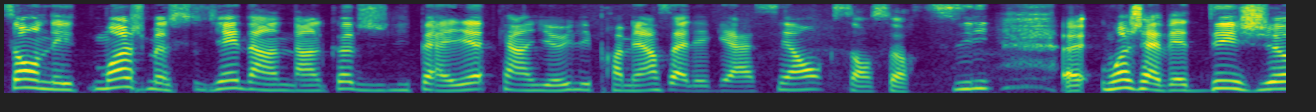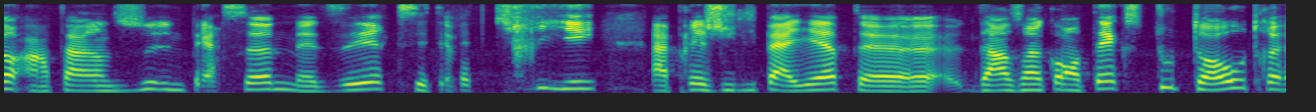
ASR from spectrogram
sais, on est, moi, je me souviens dans, dans le cas de Julie Payette, quand il y a eu les premières allégations qui sont sorties, euh, moi, j'avais déjà entendu une personne me dire qu'il s'était fait crier après Julie Payette euh, dans un contexte tout autre,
